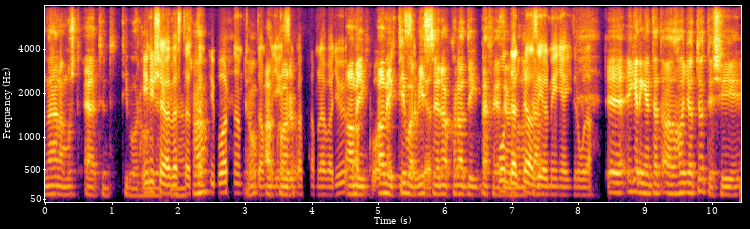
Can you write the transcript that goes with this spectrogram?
Nálam most eltűnt Tibor Én is elvesztettem Tibort, nem Jó, tudtam, hogy én szakadtam le, vagy ő. Amíg, amíg Tibor visszajön, akkor addig befejezem. Mondd el te az élményeid róla. E, igen, igen, tehát ahogy a töltési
